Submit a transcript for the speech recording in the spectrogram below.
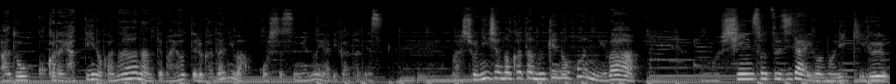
あどこからやっていいのかななんて迷ってる方にはおすすめのやり方です。まあ、初任者の方向けの本には新卒時代を乗り切る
